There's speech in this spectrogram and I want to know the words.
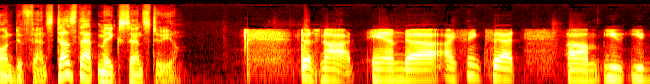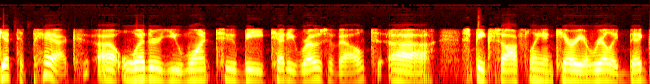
on defense. Does that make sense to you? Does not. And uh, I think that um, you you get to pick uh, whether you want to be Teddy Roosevelt, uh, speak softly and carry a really big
